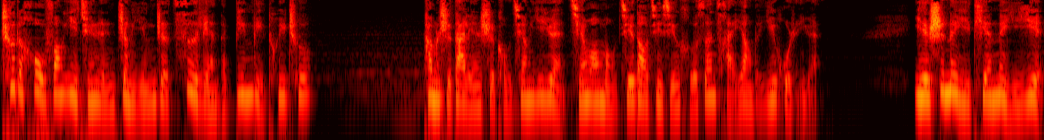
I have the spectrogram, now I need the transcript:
车的后方，一群人正迎着刺脸的冰力推车。他们是大连市口腔医院前往某街道进行核酸采样的医护人员。也是那一天那一夜，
